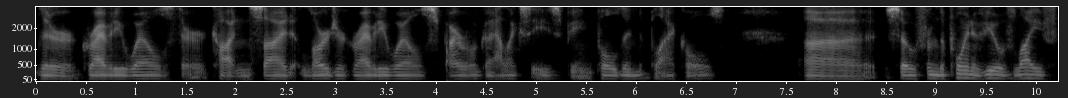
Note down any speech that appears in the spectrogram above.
that are gravity wells. They're caught inside larger gravity wells, spiral galaxies being pulled into black holes. Uh, so, from the point of view of life,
